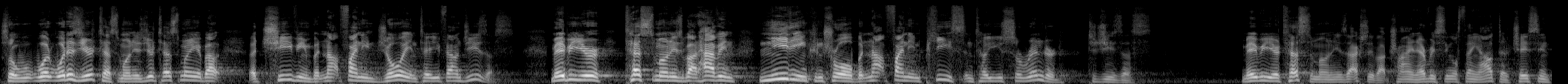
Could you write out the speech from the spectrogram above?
So, what, what is your testimony? Is your testimony about achieving but not finding joy until you found Jesus? Maybe your testimony is about having needing control but not finding peace until you surrendered to Jesus. Maybe your testimony is actually about trying every single thing out there, chasing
